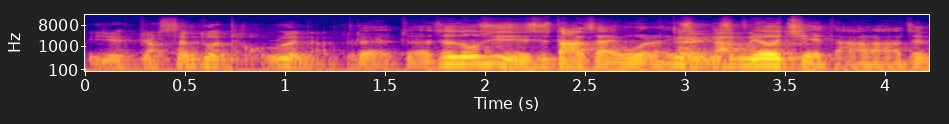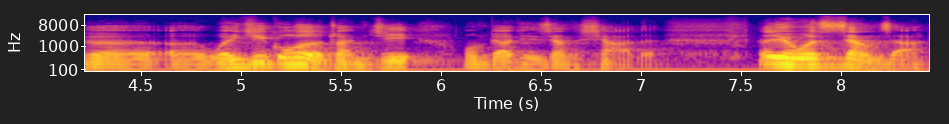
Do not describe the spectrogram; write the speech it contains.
一些比较深度的讨论啊。对对，对，这个东西也是大哉问了，也是也是没有解答啦。这个呃，危机过后的转机，我们标题是这样下的。那原文是这样子啊：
